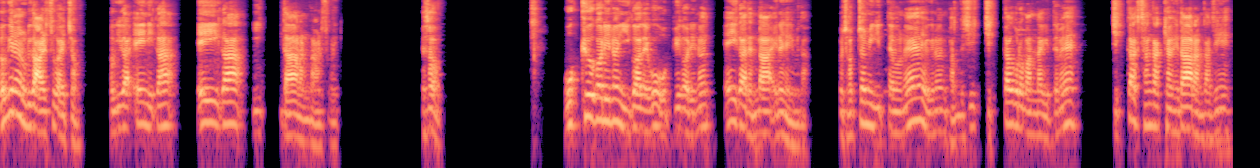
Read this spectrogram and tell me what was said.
여기는 우리가 알 수가 있죠. 여기가 A니까 A가 2다라는 걸 알 수가 있죠. 그래서 OQ 거리는 2가 되고 OP 거리는 A가 된다 이런 얘기입니다. 접점이기 때문에 여기는 반드시 직각으로 만나기 때문에 직각 삼각형이다 라는까지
